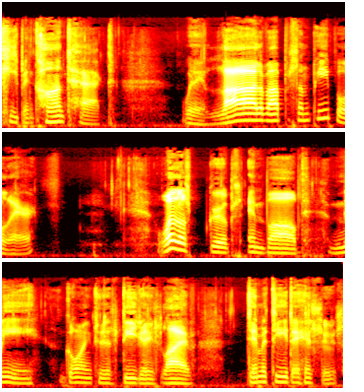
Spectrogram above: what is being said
keep in contact with a lot of awesome people there. One of those groups involved me going to this DJ's live, Timothy De Jesus.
